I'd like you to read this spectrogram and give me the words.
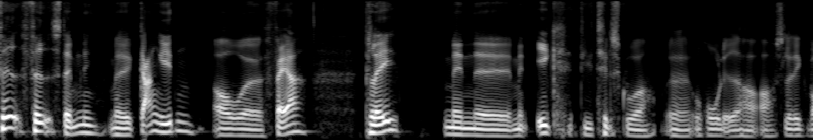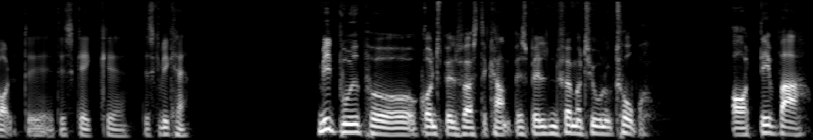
fed, fed stemning med gang i den og øh, færre play, men, øh, men ikke de tilskuer øh, uroligheder og, og slet ikke vold. Det, det, skal ikke, øh, det skal vi ikke have. Mit bud på grundspil første kamp blev spillet den 25. oktober. Og det var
